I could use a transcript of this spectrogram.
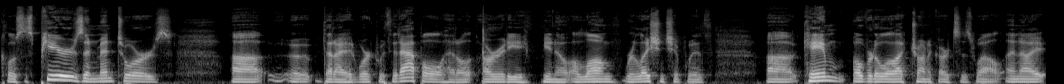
closest peers and mentors uh, uh, that I had worked with at Apple had already, you know, a long relationship with, uh, came over to Electronic Arts as well. And I,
